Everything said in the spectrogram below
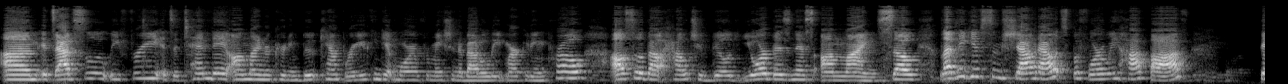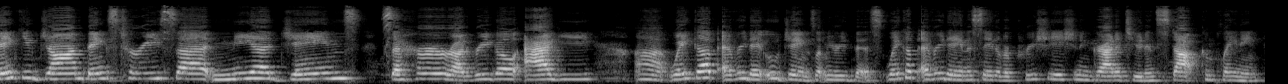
Um, it's absolutely free. It's a 10-day online recruiting bootcamp where you can get more information about Elite Marketing Pro, also about how to build your business online. So let me give some shout outs before we hop off. Thank you, John. Thanks, Teresa, Nia, James, Sahur, Rodrigo, Aggie, uh, wake up every day. Ooh, James, let me read this. Wake up every day in a state of appreciation and gratitude and stop complaining.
